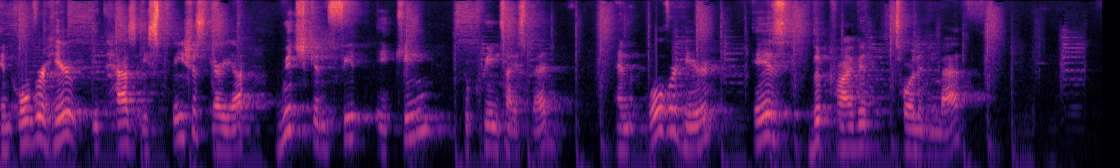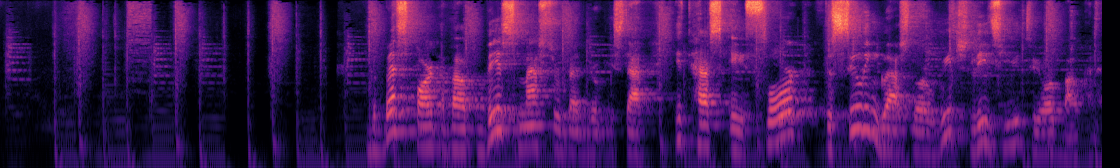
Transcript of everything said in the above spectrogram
and over here, it has a spacious area which can fit a king to queen size bed. And over here is the private toilet and bath The best part about this master bedroom is that it has a floor to ceiling glass door which leads you to your balcony.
